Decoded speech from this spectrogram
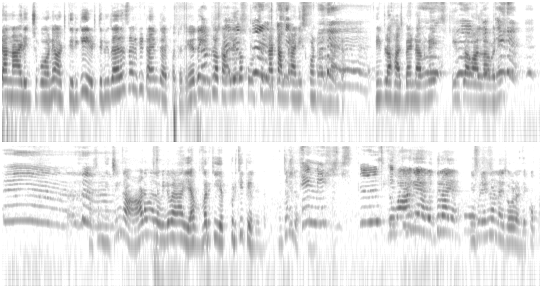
తను ఆడించుకొని అటు తిరిగి ఇటు తిరిగిదారేసరికి టైం సరిపోతుంది. ఏదో ఇంట్లో ఖాళీగా కూర్చున్నట్టు అందరూ అనేసుకుంటారు అనమాట ఇంట్లో హస్బెండ్ అవని ఇంట్లో వాళ్ళు అవని. అసలు నిజంగా ఆడవాళ్ళ విలువ ఎవ్వరికి ఎప్పటికీ తెలియదు నువ్వు ఆగే వద్దులా. ఇప్పుడు ఎన్ని ఉన్నాయి చూడండి కుప్ప.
